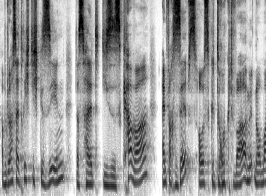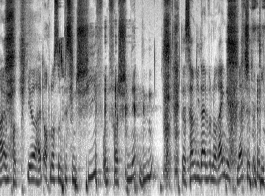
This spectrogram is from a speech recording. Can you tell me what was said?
aber du hast halt richtig gesehen, dass halt dieses Cover einfach selbst ausgedruckt war mit normalem Papier, halt auch noch so ein bisschen schief und verschnitten. Das haben die da einfach nur reingeklatscht und die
